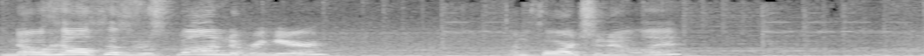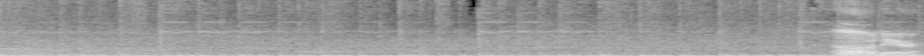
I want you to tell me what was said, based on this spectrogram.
No health has respawned over here. Unfortunately. Oh, dear.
